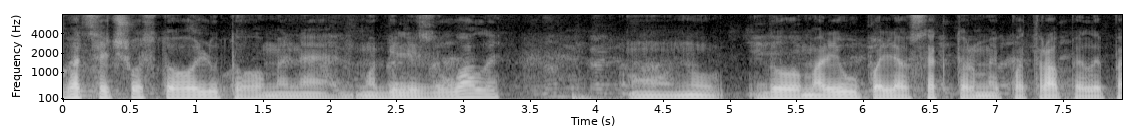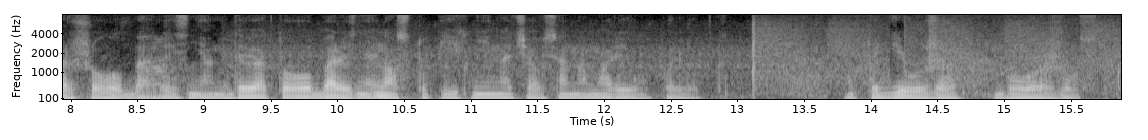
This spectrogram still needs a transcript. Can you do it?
26 лютого мене мобілізували. Ну, до Маріуполя в сектор ми потрапили 1 березня. 9 березня наступ їхній почався на Маріуполь. От. Тоді вже було жорстко.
